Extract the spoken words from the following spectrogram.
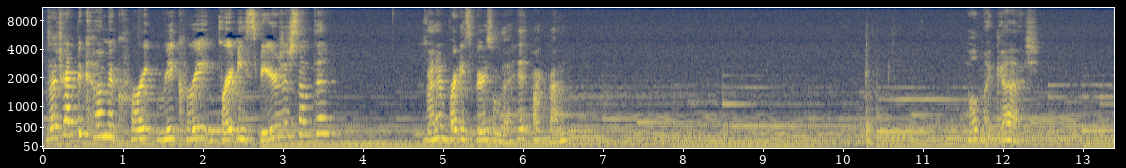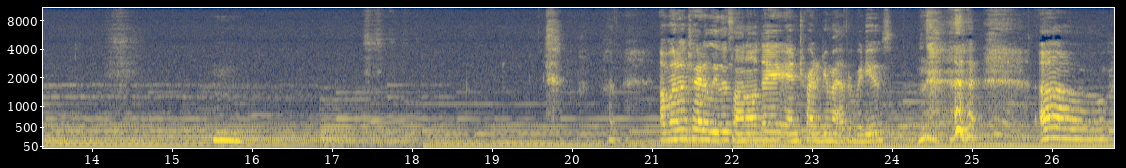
Was I trying to become a recreate Britney Spears or something? Because I know Britney Spears was a hit back then. Oh my gosh. Hmm. I'm gonna try to leave this on all day and try to do my other videos. oh.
